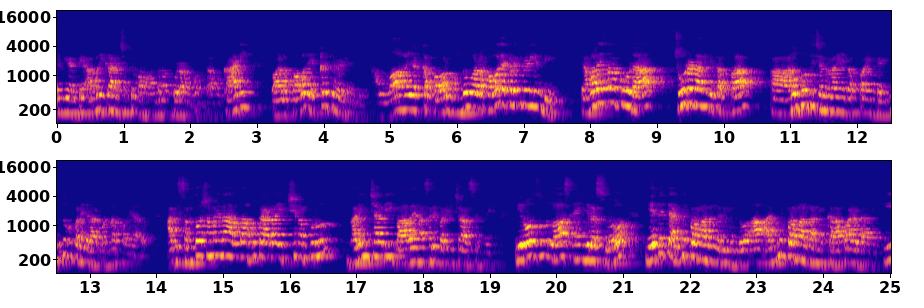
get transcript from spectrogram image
ఏది అంటే అమెరికా అని చెప్పి మనం అందరం కూడా అనుకుంటాము. కానీ వాళ్ళ పవర్ ఎక్కడికి వెళ్ళింది? అల్లాహ్ యొక్క పవర్ ముందు వాళ్ళ పవర్ ఎక్కడికి వెళ్ళింది? ఎవరైనా కూడా చూడడానికి తప్ప ఆ, అనుభూతి చెందడానికి తప్ప ఇంకా ఎందుకు పనికి రాకుండా పోయారు? అది సంతోషమైన అల్లాహు తాడా ఇచ్చినప్పుడు భరించాలి బాధ అయినా సరే భరించాల్సిందే. ఈరోజు లాస్ ఏంజలస్లో ఏదైతే అగ్ని ప్రమాదం జరిగిందో ఆ అగ్ని ప్రమాదాన్ని కాపాడడానికి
